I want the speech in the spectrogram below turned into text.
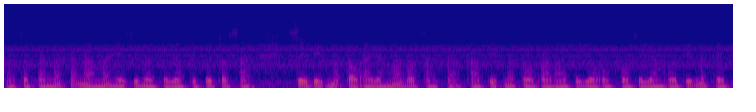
ถาสปันนคานามเหติโนชโยปิพุทธสัสสิริมโตอายังมารัสสัจจปาปิมโตปาราชิโยโอโคสยามโพธิมัตเถป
